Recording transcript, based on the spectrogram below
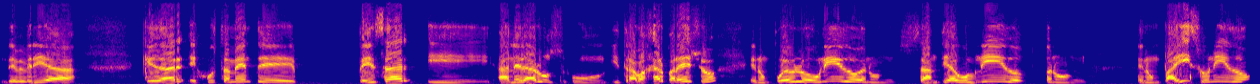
debería quedar es justamente pensar y anhelar un, y trabajar para ello en un pueblo unido, en un Santiago unido, en un, en un país unido,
